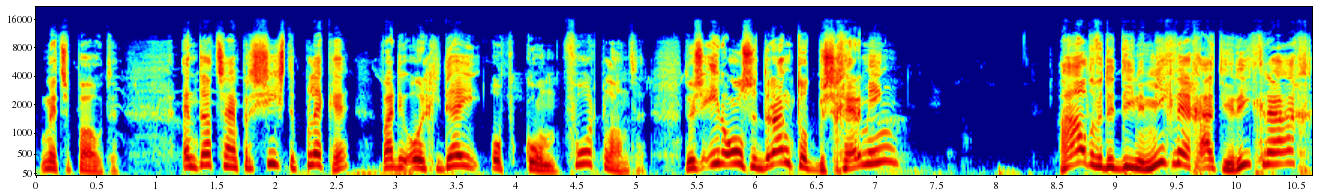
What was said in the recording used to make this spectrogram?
met zijn poten. En dat zijn precies de plekken waar die orchidee op kon voortplanten. Dus in onze drang tot bescherming haalden we de dynamiek weg uit die rietkraag.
